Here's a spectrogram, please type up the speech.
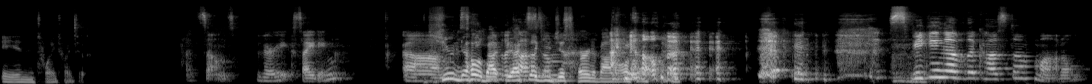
in 2022. That sounds very exciting. Um, you know about you act like you just heard about all Speaking of the custom model,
